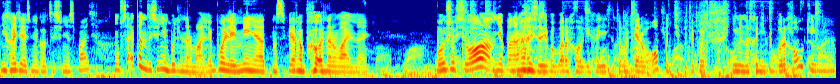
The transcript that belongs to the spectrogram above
Не хотелось мне как-то сегодня спать. Ну, секонды сегодня были нормальные. Более-менее атмосфера была нормальная. Больше всего мне понравилось сегодня по барахолке ходить. Это мой первый опыт, типа такой, именно ходить по барахолке. именно.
